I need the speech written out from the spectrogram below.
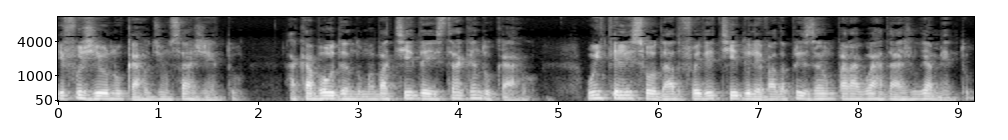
e fugiu no carro de um sargento. Acabou dando uma batida e estragando o carro. O infeliz soldado foi detido e levado à prisão para aguardar julgamento.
